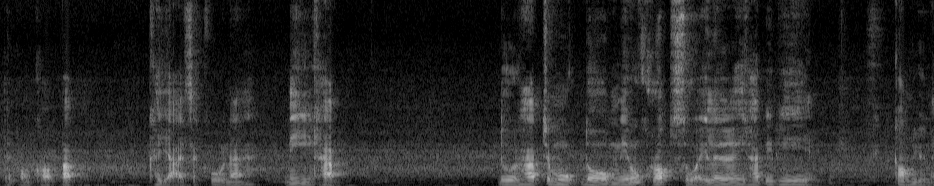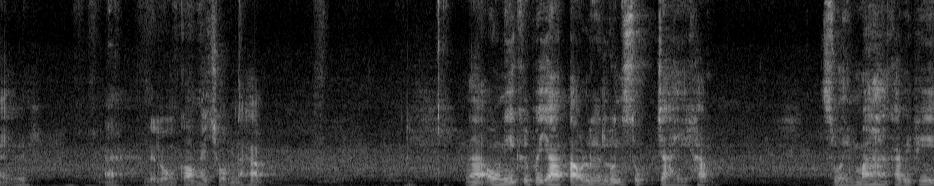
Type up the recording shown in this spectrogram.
เดี๋ยวผมขอปรับขยายสักครู่นะ นี่ครับ ดูครับจมูกโด่งนิ้วครบสวยเลยครับพี่พี่กล้องอยู่ไหนเอ่ยอะเดี๋ยวลงกล้องให้ชมนะครับนะองค์นี้คือพญาเต่าเรือนรุ่นสุขใจครับ สวยมากครับพี่พี่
